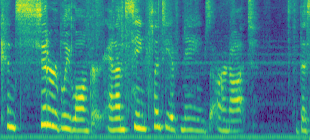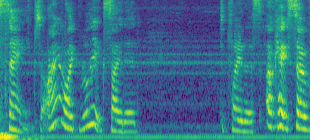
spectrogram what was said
Considerably longer. And I'm seeing plenty of names are not the same. So I am like really excited to play this. Okay, so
